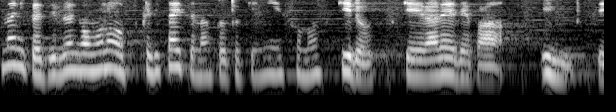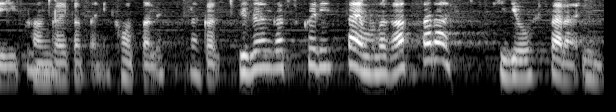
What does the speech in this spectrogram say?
何か自分がものを作りたいってなった時にそのスキルをつけられればいいっていう考え方に変わったんです。なんか自分が作りたいものがあったら起業したらいいっ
